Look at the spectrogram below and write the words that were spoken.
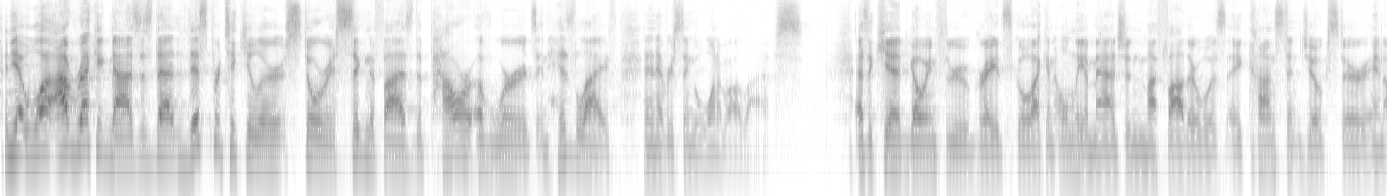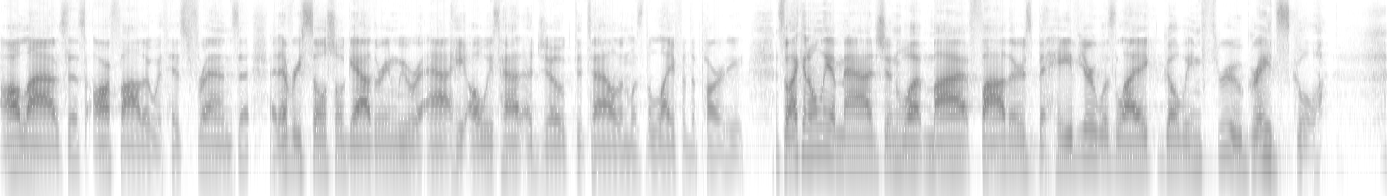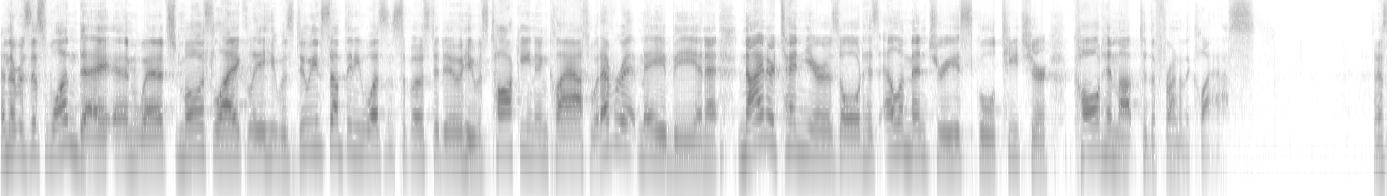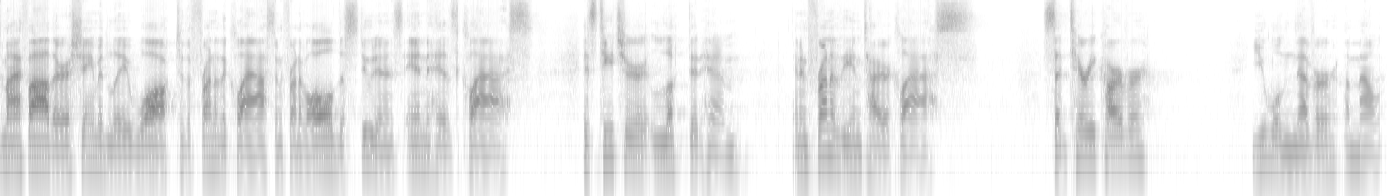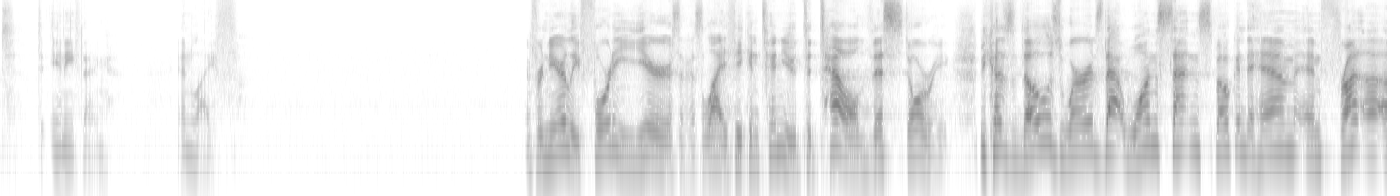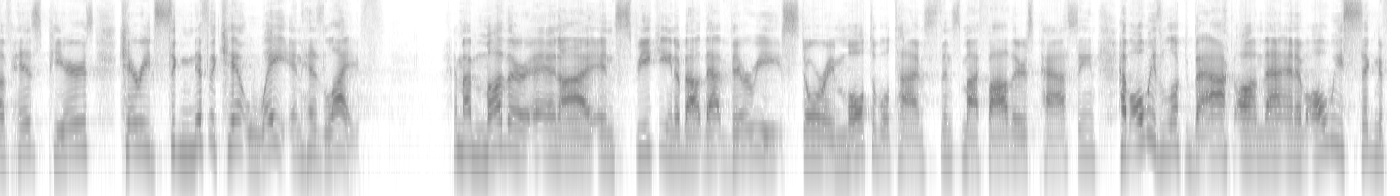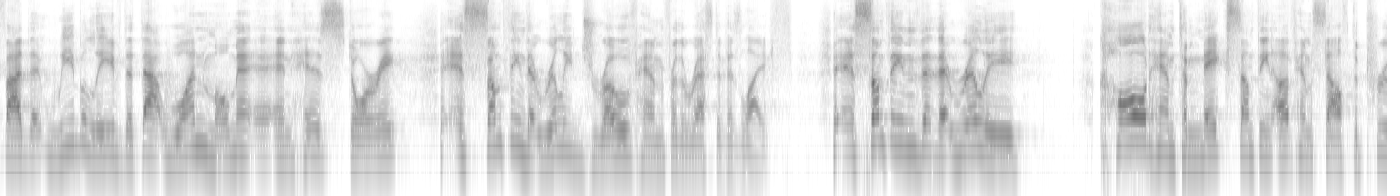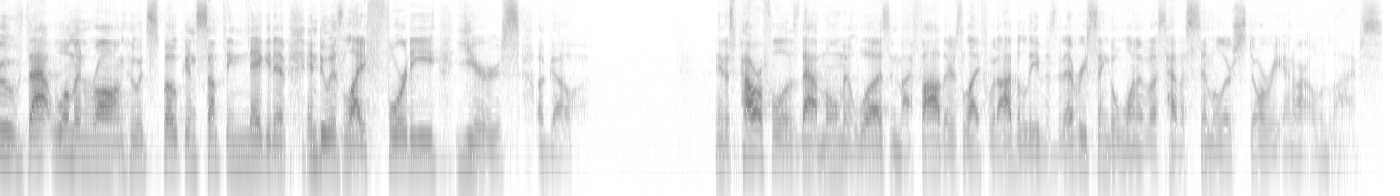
And yet, what I recognize is that this particular story signifies the power of words in his life and in every single one of our lives. As a kid going through grade school, I can only imagine my father was a constant jokester in our lives as our father with his friends. At, at every social gathering we were at, he always had a joke to tell and was the life of the party. And so I can only imagine what my father's behavior was like going through grade school. And there was this one day in which most likely he was doing something he wasn't supposed to do. He was talking in class, whatever it may be. And at nine or 10 years old, his elementary school teacher called him up to the front of the class. And as my father ashamedly walked to the front of the class in front of all the students in his class, his teacher looked at him and in front of the entire class said, Terry Carver, you will never amount to anything in life. And for nearly 40 years of his life, he continued to tell this story because those words, that one sentence spoken to him in front of his peers, carried significant weight in his life. And my mother and I, in speaking about that very story multiple times since my father's passing, have always looked back on that and have always signified that we believe that that one moment in his story is something that really drove him for the rest of his life. It's something that, that really called him to make something of himself to prove that woman wrong who had spoken something negative into his life 40 years ago. And as powerful as that moment was in my father's life, what I believe is that every single one of us have a similar story in our own lives.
